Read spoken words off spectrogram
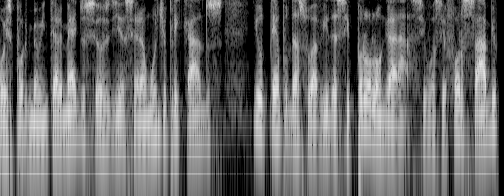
pois por meu intermédio seus dias serão multiplicados e o tempo da sua vida se prolongará. Se você for sábio,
